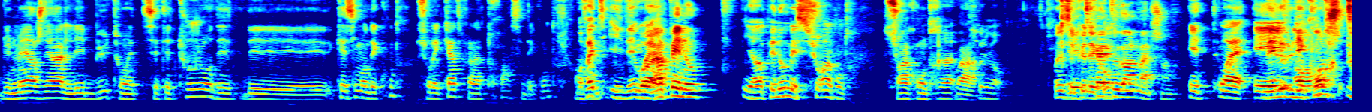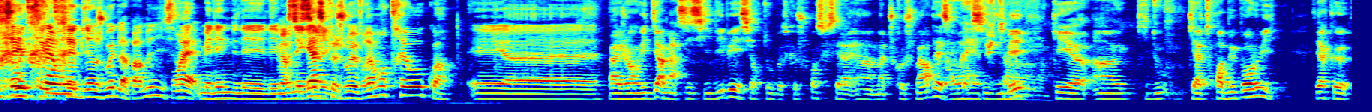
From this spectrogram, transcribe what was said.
d'une manière générale, les buts ont été- c'était toujours des, des- quasiment des contres. Sur les 4, il y en a 3, c'est des contres. En fait, il, Ouais, ouais, un péno il y a un péno, mais sur un contre. sur un contre. Ouais, voilà. Absolument. Oui, c'est Et que des très contre. tôt dans le match. hein. Et, ouais, et mais le- les en contres revanche, ils très très très bien joués de la part de Nice. Ouais, mais les, les, les Monégasques jouaient vraiment très haut, quoi. Et euh, Ouais, J'ai envie de dire merci Sidibé surtout parce que je pense que c'est un match cauchemardesque Ah ouais, pour putain. Sidibé qui, est, euh, un, qui, qui a trois buts pour lui. C'est-à-dire que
